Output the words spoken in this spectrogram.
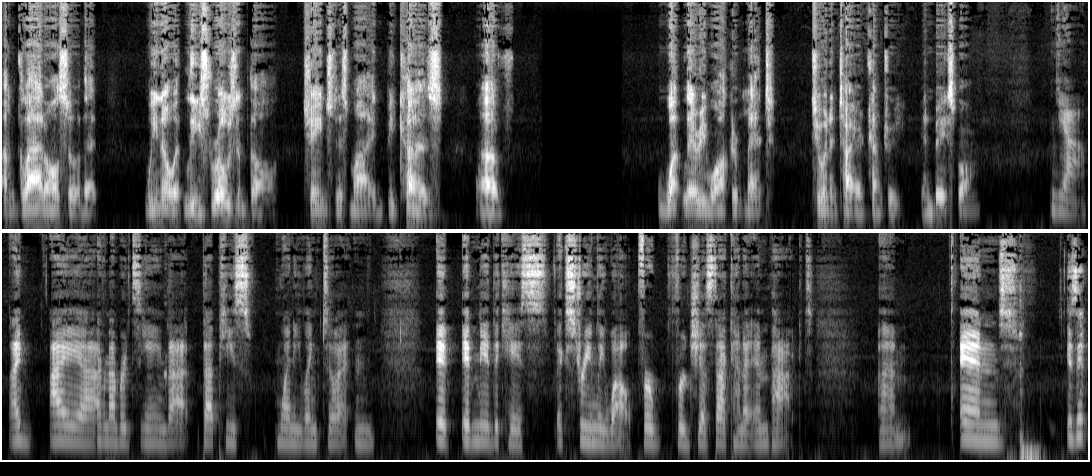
I'm glad also that we know at least Rosenthal changed his mind because of what Larry Walker meant to an entire country in baseball. Yeah, I I uh, I remembered seeing that that piece when he linked to it, and it it made the case extremely well for for just that kind of impact. Um, and is it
